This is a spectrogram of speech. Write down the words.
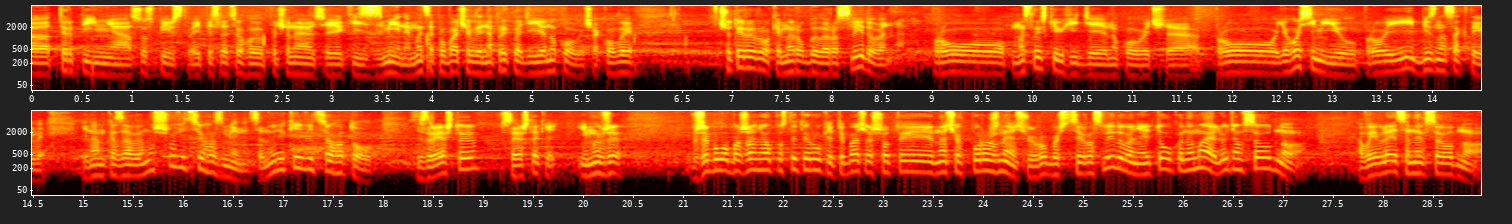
е, Терпіння суспільства, і після цього починаються якісь зміни. Ми це побачили на прикладі Януковича, коли чотири роки ми робили розслідування про мисливські угіддя Януковича, про його сім'ю, про її бізнес-активи. І нам казали, ну що від цього зміниться? Ну який від цього толк? І зрештою, все ж таки, і ми вже. Вже було бажання опустити руки. Ти бачиш, що ти, наче в порожнечу, робиш ці розслідування, і толку немає, людям все одно. А виявляється, не все одно.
